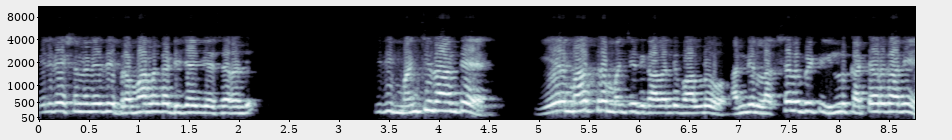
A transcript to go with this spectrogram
ఎలివేషన్ అనేది బ్రహ్మాండంగా డిజైన్ చేశారండి. ఇది మంచిదా అంటే ఏ మాత్రం మంచిది కాదండి. వాళ్ళు అన్ని లక్షలు పెట్టి ఇల్లు కట్టారు కానీ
